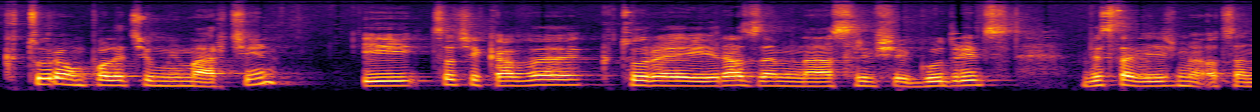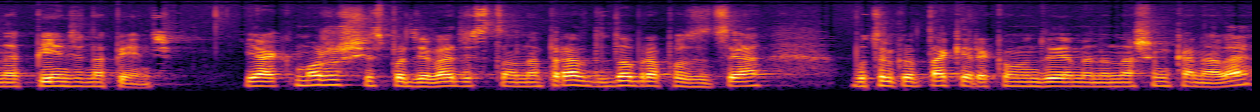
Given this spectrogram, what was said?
którą polecił mi Marcin i co ciekawe, której razem na serwisie Goodreads wystawiliśmy ocenę 5 na 5. Jak możesz się spodziewać, jest to naprawdę dobra pozycja, bo tylko takie rekomendujemy na naszym kanale,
